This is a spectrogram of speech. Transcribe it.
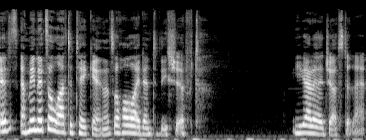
It's I mean, it's a lot to take in. It's a whole identity shift. You gotta adjust to that.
